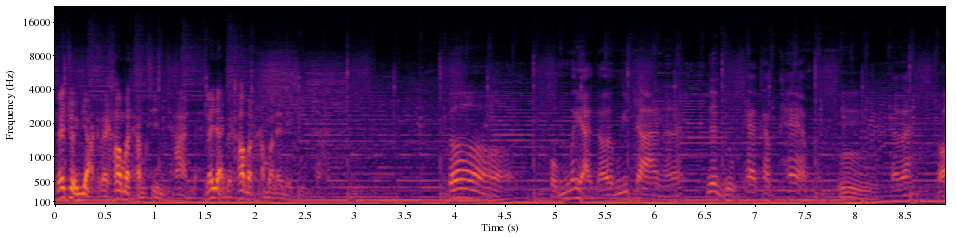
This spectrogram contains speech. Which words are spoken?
น้าช่วยอยากจะเข้ามาทำทีมชาติไหมแล้วอยากจะเข้ามาทำอะไรในทีมชาติ ก็ผมไม่อยากจะวิจารณ์นะเรื่องอยู่แค่แคบๆอืมใช่ไหมสอ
